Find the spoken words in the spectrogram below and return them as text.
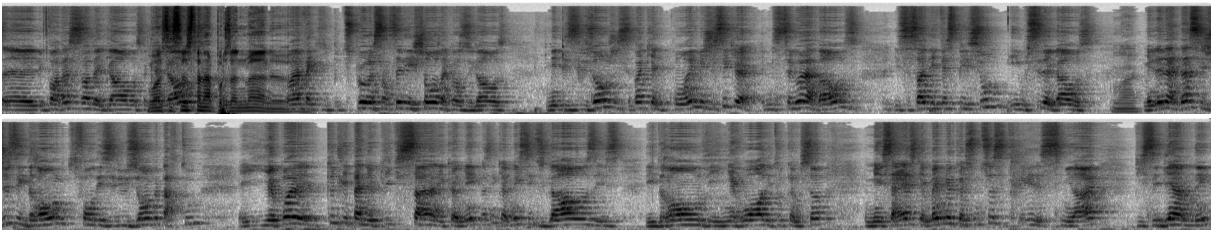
euh, l'épouvantail, ça de gaz. Ouais, c'est ça, c'est un empoisonnement, là. Ouais, fait que tu peux ressentir des choses à cause du gaz. Mais les illusions, je sais pas à quel point, mais je sais que Mysterio, à la base, il se sert d'effets spéciaux et aussi de gaz. Ouais. Mais là, là-dedans, c'est juste des drones qui font des illusions un peu partout. Il n'y a pas toutes les panoplies qui se servent dans les comics. Parce que les comics, c'est du gaz, des, des drones, des miroirs, des trucs comme ça. Mais ça reste que même le costume, ça, c'est très similaire. Puis c'est bien amené.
